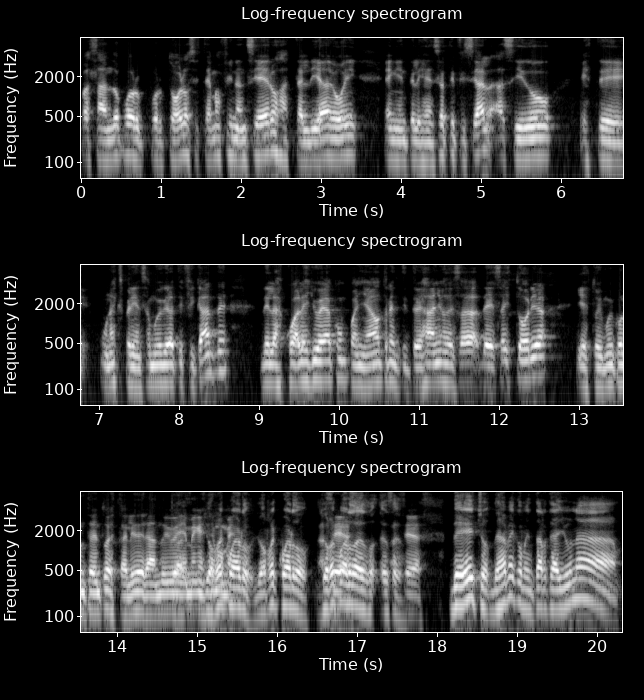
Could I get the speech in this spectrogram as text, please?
pasando por, por todos los sistemas financieros hasta el día de hoy en inteligencia artificial, ha sido este, una experiencia muy gratificante de las cuales yo he acompañado 33 años de esa, de esa historia y estoy muy contento de estar liderando IBM en este yo recuerdo, Yo recuerdo, yo recuerdo eso. De hecho, déjame comentarte, hay, una,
